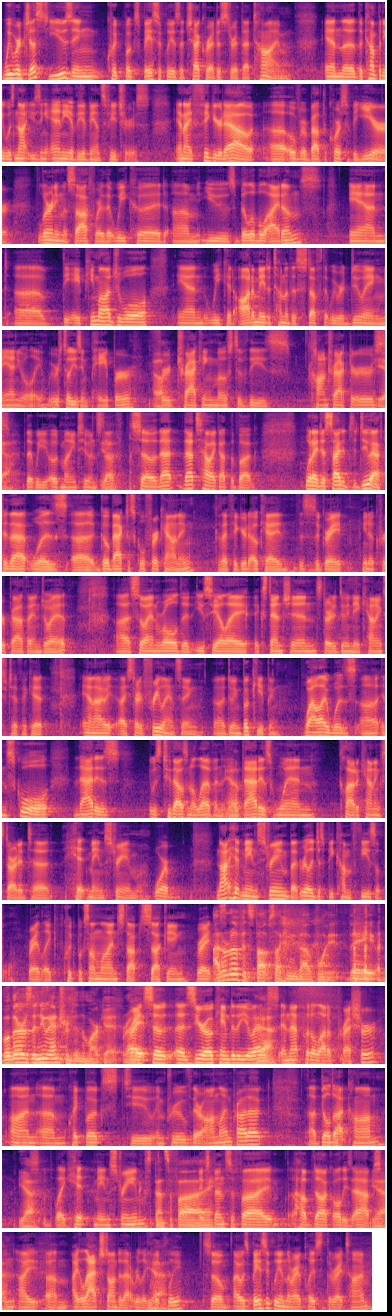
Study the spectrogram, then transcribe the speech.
we were just using QuickBooks basically as a check register at that time, and the, the company was not using any of the advanced features. And I figured out uh, over about the course of a year, learning the software, that we could um, use billable items and uh, the AP module, and we could automate a ton of this stuff that we were doing manually. We were still using paper oh. for tracking most of these contractors yeah. that we owed money to and stuff. Yeah. So that that's how I got the bug. What I decided to do after that was uh, go back to school for accounting because I figured, okay, this is a great you know career path. I enjoy it. Uh, so I enrolled at UCLA Extension, started doing the accounting certificate, and I, I started freelancing, uh, doing bookkeeping while I was uh, in school, that is it was 2011, yep. and that is when cloud accounting started to hit mainstream, or not hit mainstream, but really just become feasible, right? Like QuickBooks Online stopped sucking, right? I don't know if it stopped sucking at that point. They well, there was a new entrant in the market, right? Right. So uh, Xero came to the U.S. Yeah. and that put a lot of pressure on um, QuickBooks to improve their online product. Uh, Bill.com yeah, like hit mainstream. Expensify, Expensify, HubDoc, all these apps, yeah. and I um, I latched onto that really quickly. Yeah. So I was basically in the right place at the right time.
